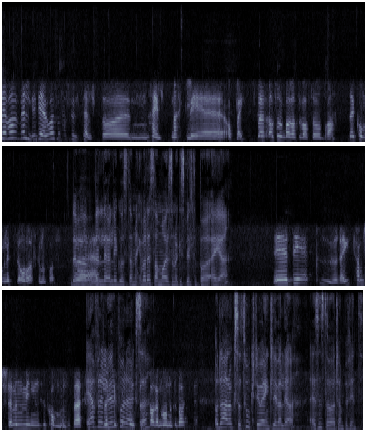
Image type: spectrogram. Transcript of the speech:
det var veldig Det var sånn fullt telt og um, helt merkelig eh, opplegg. Altså Bare at det var så bra. Det kom litt overraskende på oss. Det var veldig, veldig god stemning. Var det samme året som dere spilte på Øya? eh, Det tror jeg kanskje, men min hukommelse Ja, for jeg lurer på det også. Bare en måned tilbake. Og der også tok det jo egentlig veldig av. Jeg syns det var kjempefint.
